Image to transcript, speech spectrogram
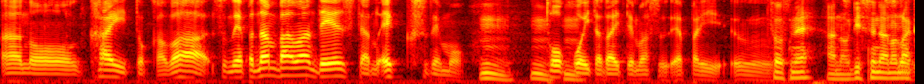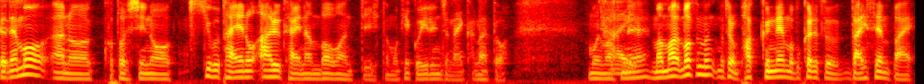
あの回とかはそのやっぱナンバーワンですってあの X でもうんうん投稿いただいてます、やっぱり、うん、そうですね。あの、リスナーの中でも、あの、今年の聞き応えのある回ナンバーワンっていう人も結構いるんじゃないかなと思いますね。はい。まあ、まあ、もちろんもちろんパックンね、もう僕からすると大先輩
